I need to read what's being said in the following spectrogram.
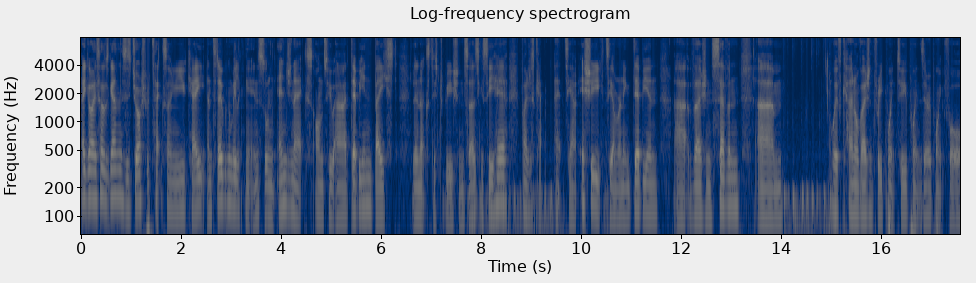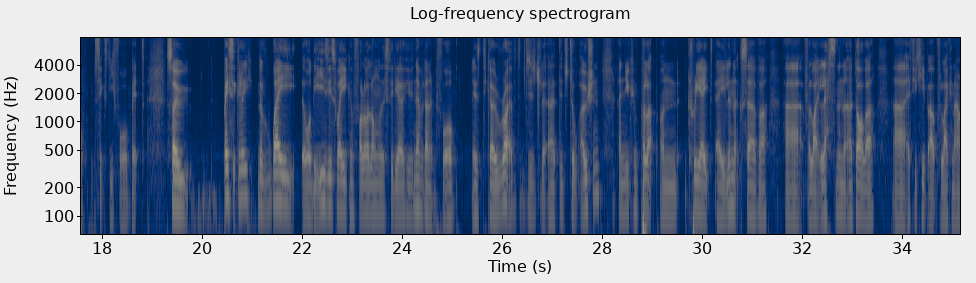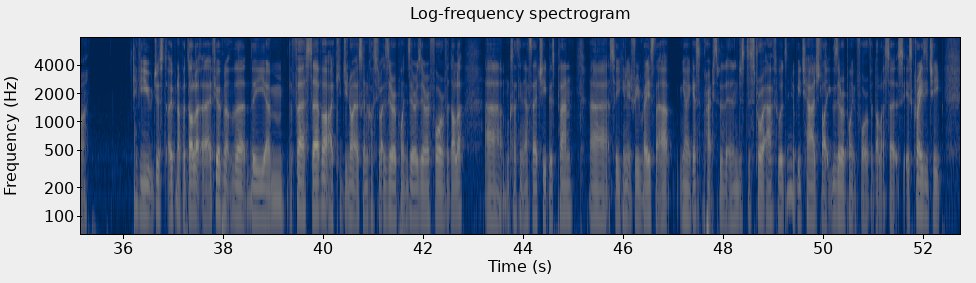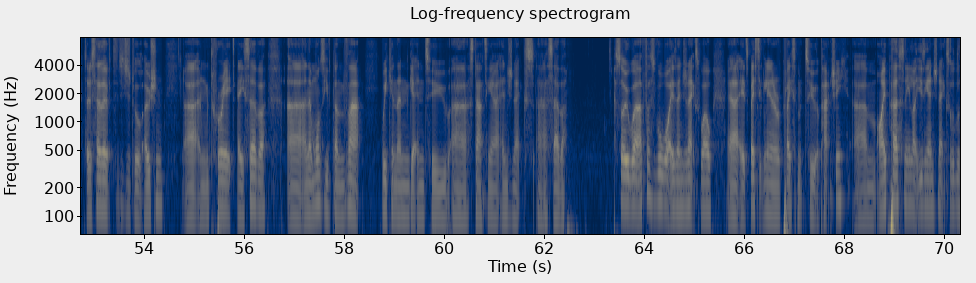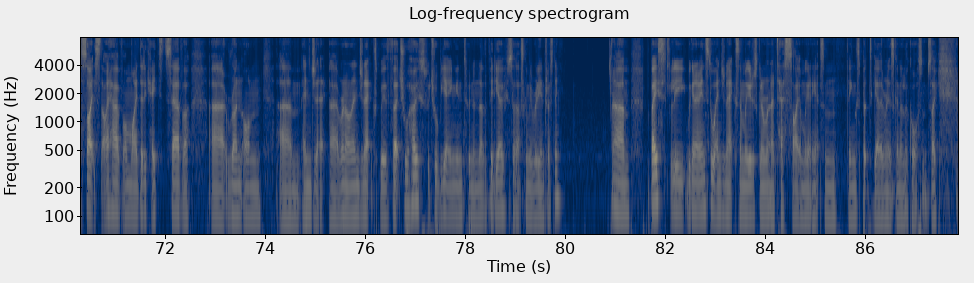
Hey guys, how's it going? This is Josh with TechZone UK, and today we're going to be looking at installing Nginx onto our Debian-based Linux distribution. So as you can see here, if I just Etsy out issue, you can see I'm running Debian uh, version 7 um, with kernel version 3.2.0.4 64-bit. So basically, the way or the easiest way you can follow along with this video if you've never done it before is to go right over to Digital, uh, and you can pull up and create a Linux server uh, for like less than a dollar uh, if you keep it up for like an hour. If you just open up a dollar, uh, if you open up the the um, the first server, I kid you not, it's going to cost you like 0.004 of a dollar because um, I think that's their cheapest plan. Uh, so you can literally raise that up, you know, get some practice with it, and just destroy it afterwards, and you'll be charged like 0.4 of a dollar. So it's it's crazy cheap. So just head over to DigitalOcean uh, and create a server, uh, and then once you've done that, we can then get into uh, starting our Nginx uh, server. So uh, first of all, what is Nginx? Well, uh, it's basically a replacement to Apache. Um, I personally like using Nginx. All the sites that I have on my dedicated server uh, run on um, Nginx, uh, run on Nginx with virtual hosts, which we'll be getting into in another video. So that's going to be really interesting. Um, but basically, we're going to install Nginx and we're just going to run a test site and we're going to get some things put together and it's going to look awesome. So,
